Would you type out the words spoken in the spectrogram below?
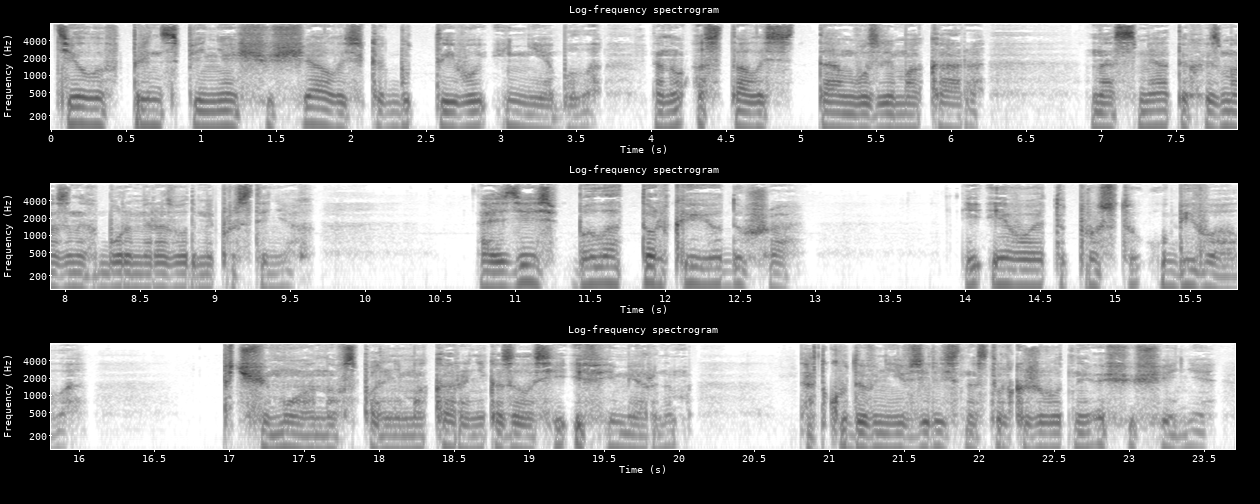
Тело, в принципе, не ощущалось, как будто его и не было. Оно осталось там, возле Макара, на смятых, измазанных бурыми разводами простынях. А здесь была только ее душа. И его это просто убивало. Почему оно в спальне Макара не казалось ей эфемерным? Откуда в ней взялись настолько животные ощущения —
